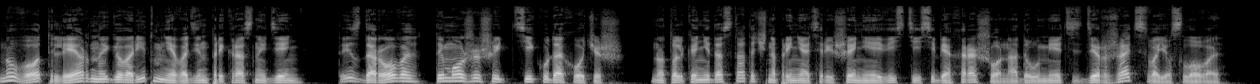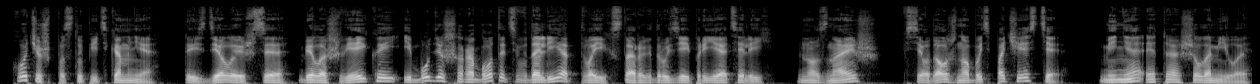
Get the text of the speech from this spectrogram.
Ну вот, Лерн и говорит мне в один прекрасный день. Ты здорова, ты можешь идти куда хочешь. Но только недостаточно принять решение вести себя хорошо, надо уметь сдержать свое слово. Хочешь поступить ко мне? Ты сделаешься белошвейкой и будешь работать вдали от твоих старых друзей-приятелей. Но знаешь, все должно быть по чести. Меня это ошеломило.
